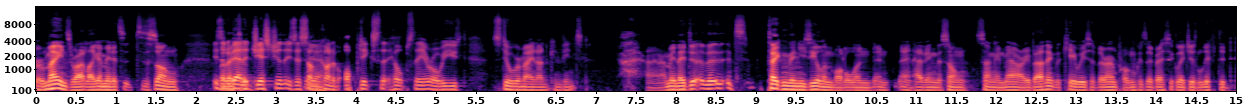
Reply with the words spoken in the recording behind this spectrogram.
remains, right? Like, I mean, it's, it's a song. Is it about a gesture? Is there some Yeah. kind of optics that helps there, or you still remain unconvinced? I don't know. I mean, they do. It's taking the New Zealand model and, and, and having the song sung in Maori, but I think the Kiwis have their own problem because they basically just lifted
